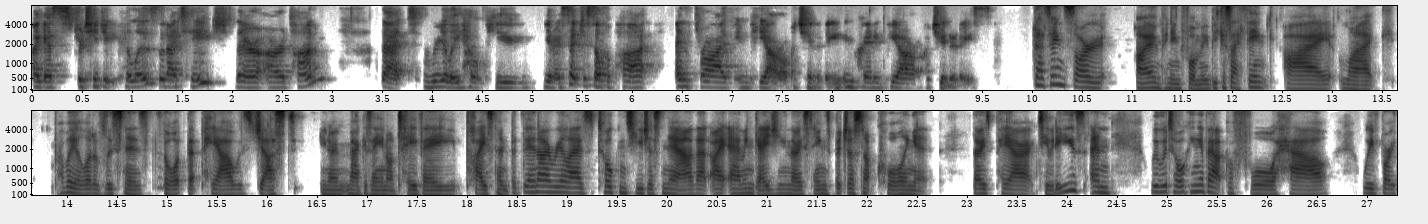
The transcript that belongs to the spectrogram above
I guess, strategic pillars that I teach. There are a ton that really help you, you know, set yourself apart and thrive in PR opportunity, in creating PR opportunities. That's been so eye opening for me because I think I, like probably a lot of listeners, thought that PR was just, you know, magazine or TV placement. But then I realized talking to you just now that I am engaging in those things, but just not calling it those PR activities. And we were talking about before how we've both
